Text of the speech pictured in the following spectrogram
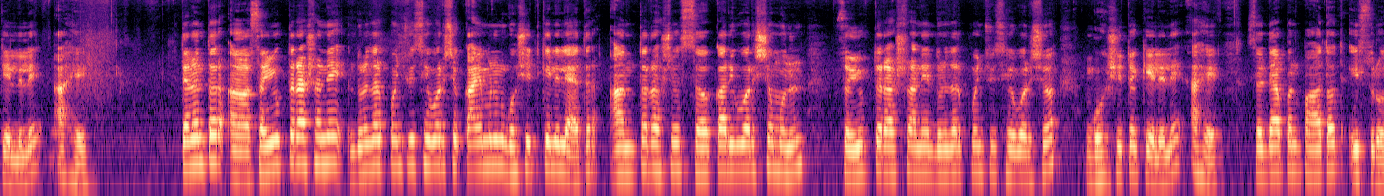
केलेले आहे. त्यानंतर संयुक्त राष्ट्राने दोन हजार पंचवीस हे वर्ष काय म्हणून घोषित केलेले आहे? तर आंतरराष्ट्रीय सहकारी वर्ष म्हणून संयुक्त राष्ट्राने दोन हजार पंचवीस हे वर्ष घोषित केलेले आहे. सध्या आपण पाहत आहोत इस्रो.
